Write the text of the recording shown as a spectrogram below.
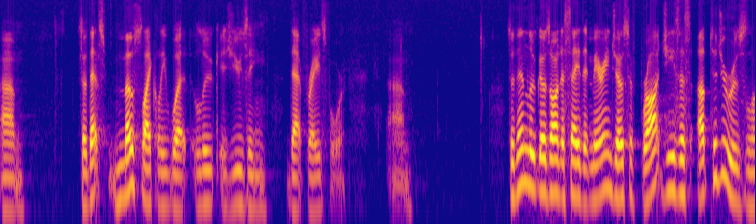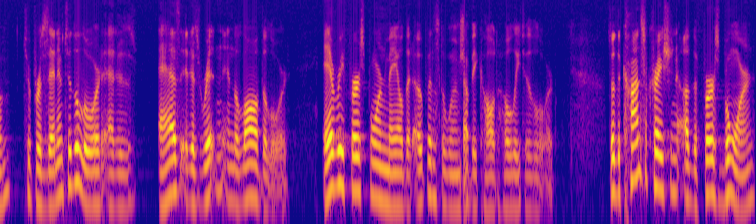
um, so that's most likely what Luke is using that phrase for. Um, so then Luke goes on to say that Mary and Joseph brought Jesus up to Jerusalem to present him to the Lord as, as it is written in the law of the Lord. Every firstborn male that opens the womb shall be called holy to the Lord. So the consecration of the firstborn,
